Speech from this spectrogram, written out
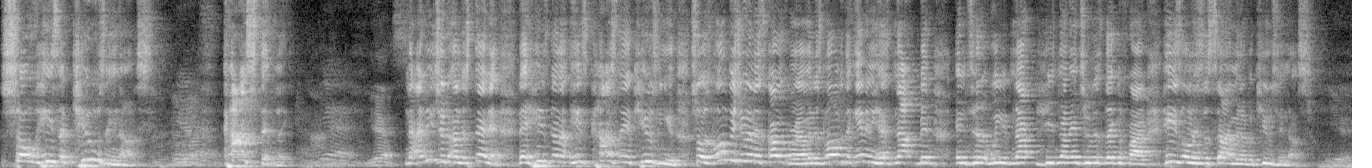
So he's accusing us yes. constantly. Yes. Now I need you to understand that that he's gonna he's constantly accusing you. So as long as you're in this earth realm, and as long as the enemy has not been into we've not he's not into this lake of fire, he's on his assignment of accusing us. Yes.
